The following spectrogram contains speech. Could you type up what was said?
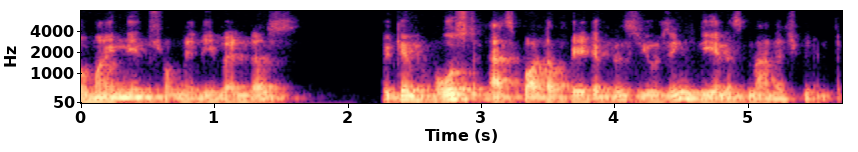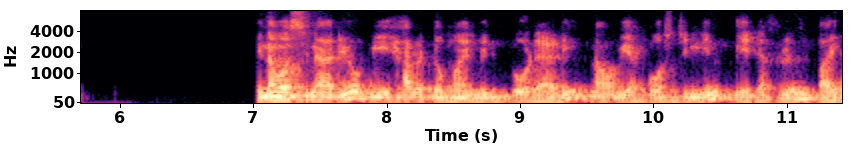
domain name from many vendors. You can host as part of AWS using DNS management. In our scenario, we have a domain with GoDaddy. Now we are hosting in AWS by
